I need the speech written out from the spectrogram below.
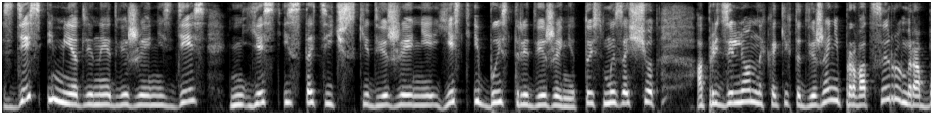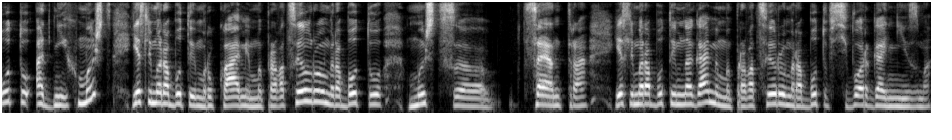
Здесь и медленные движения, здесь есть и статические движения, есть и быстрые движения. То есть мы за счет определенных каких-то движений движений провоцируем работу одних мышц. Если мы работаем руками, мы провоцируем работу мышц э, центра. Если мы работаем ногами, мы провоцируем работу всего организма.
